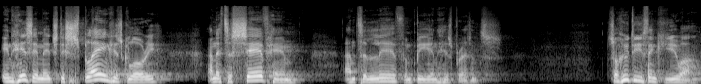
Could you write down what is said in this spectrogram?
in his image, displaying his glory and they're to serve him and to live and be in his presence. So, who do you think you are?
